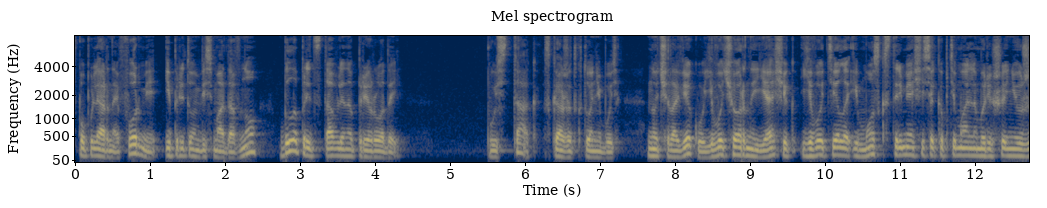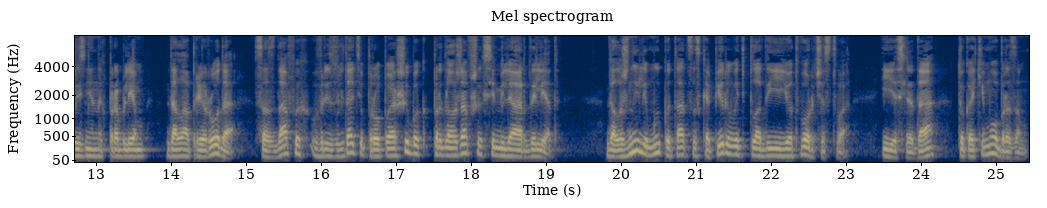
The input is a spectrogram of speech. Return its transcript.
в популярной форме и притом весьма давно было представлено природой. Пусть так, скажет кто-нибудь, но человеку его черный ящик, его тело и мозг, стремящийся к оптимальному решению жизненных проблем, дала природа, создав их в результате проб и ошибок, продолжавшихся миллиарды лет. Должны ли мы пытаться скопировать плоды ее творчества? И если да, то каким образом?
